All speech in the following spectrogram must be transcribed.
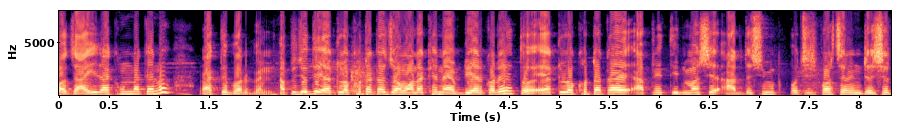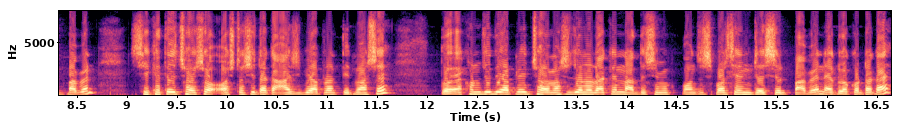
বা যাই রাখুন না কেন, রাখতে পারবেন। আপনি যদি এক লক্ষ টাকা জমা রাখেন এফডিআর করে, তো এক লক্ষ টাকায় আপনি তিন মাসে আট দশমিক পঁচিশ পার্সেন্ট ইন্টারেস্ট পাবেন, সেক্ষেত্রে ছয়শো অষ্টাশি টাকা আসবে আপনার তিন মাসে। তো এখন যদি আপনি ছয় মাসের জন্য রাখেন, আট দশমিক পঞ্চাশ পার্সেন্ট ইন্টারেস্ট রেট পাবেন এক লক্ষ টাকায়,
